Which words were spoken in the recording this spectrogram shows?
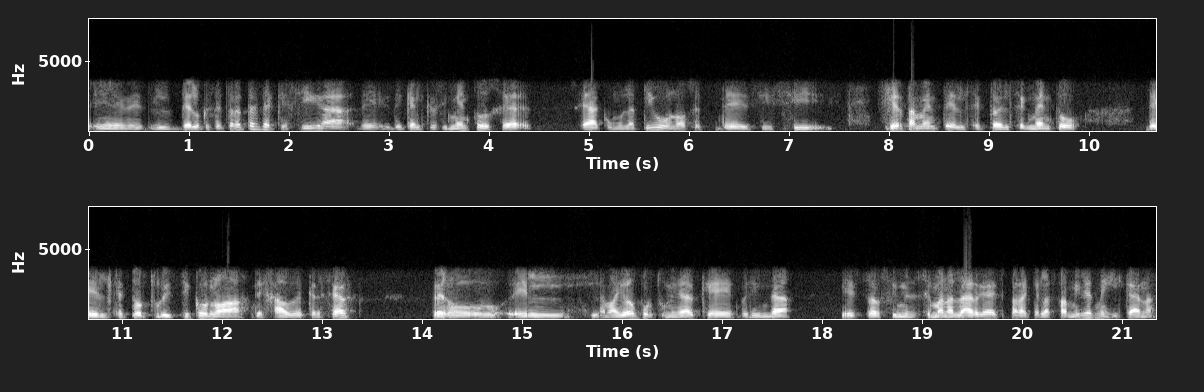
eh, de lo que se trata es de que siga, de, que el crecimiento sea, sea acumulativo, no de si, si ciertamente el sector, el segmento del sector turístico no ha dejado de crecer, pero el, la mayor oportunidad que brinda estos fines de semana larga es para que las familias mexicanas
